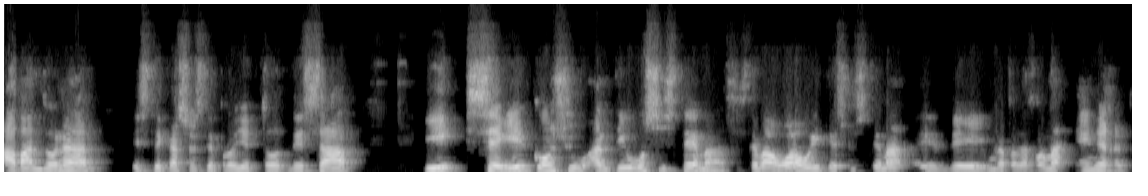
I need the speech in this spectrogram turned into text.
abandonar, en este caso, este proyecto de SAP y seguir con su antiguo sistema, sistema Huawei, que es un sistema de una plataforma en RP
